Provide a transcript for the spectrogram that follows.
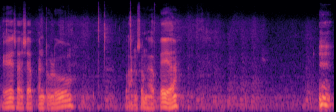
oke saya siapkan dulu. Langsung HP ya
